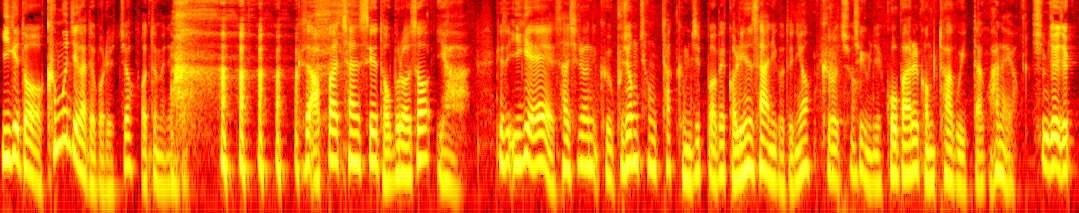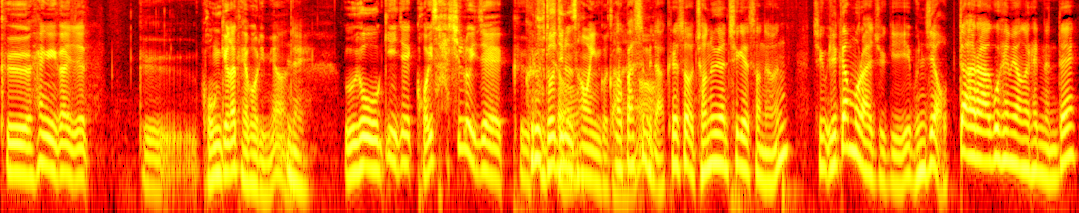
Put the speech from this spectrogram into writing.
이게 더 큰 문제가 돼 버렸죠. 어떤 면에서. 그래서 아빠 찬스에 더불어서 야, 그래서 이게 사실은 그 부정청탁 금지법에 걸리는 사안이거든요. 그렇죠. 지금 이제 고발을 검토하고 있다고 하네요. 심지어 이제 그 행위가 이제 그 공개가 돼버리면 네. 의혹이 이제 거의 사실로 이제 그 그렇죠. 굳어지는 상황인 거잖아요. 아, 맞습니다. 그래서 전 의원 측에서는 지금 일감 몰아주기 문제 없다라고 해명을 했는데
